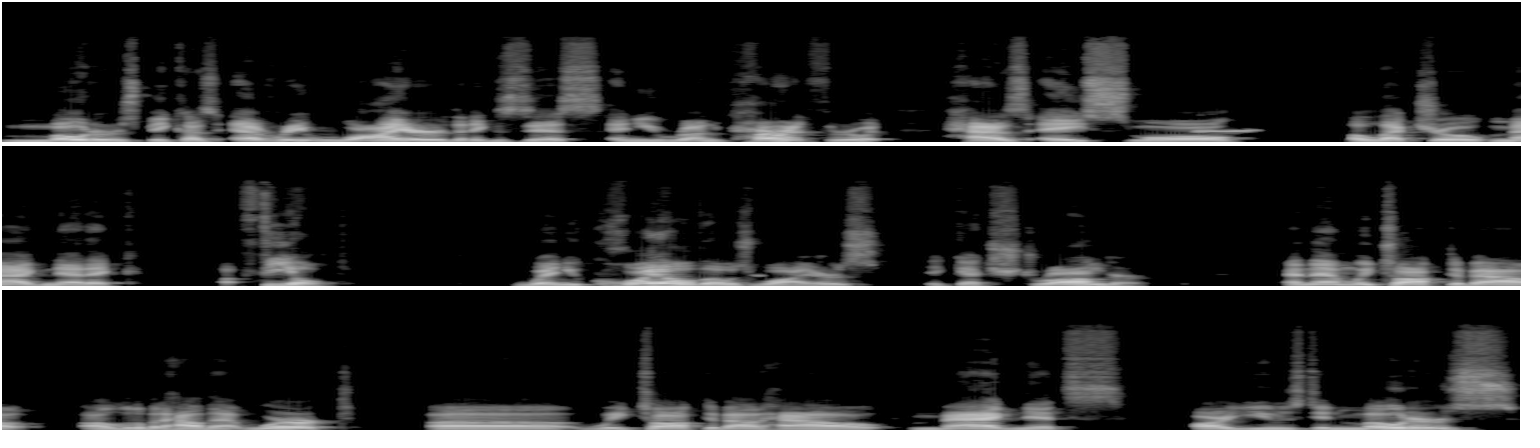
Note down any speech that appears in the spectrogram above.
motors because every wire that exists and you run current through it has a small electromagnetic uh, field. When you coil those wires, it gets stronger. And then we talked about a little bit how that worked. Uh, we talked about how magnets are used in motors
